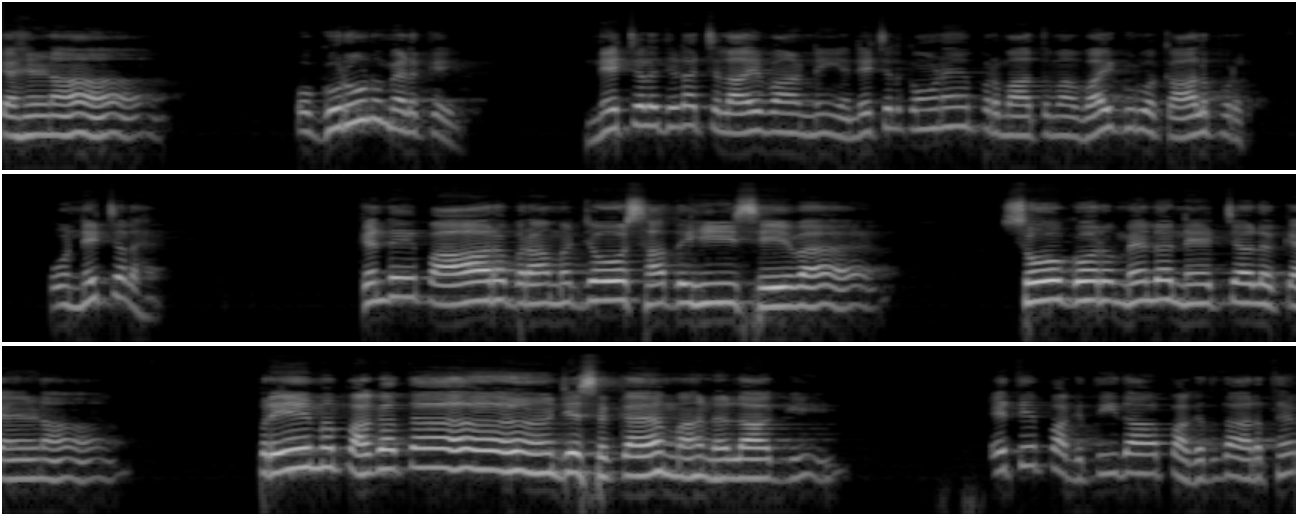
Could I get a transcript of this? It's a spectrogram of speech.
ਕਹਿਣਾ। ਉਹ ਗੁਰੂ ਨੂੰ ਮਿਲ ਕੇ ਨੇਚਲ ਜਿਹੜਾ ਚਲਾਏਵਾਨ ਨਹੀਂ ਹੈ ਨੇਚਲ ਕੌਣ ਹੈ? ਪ੍ਰਮਾਤਮਾ, ਵਾਹਿਗੁਰੂ ਅਕਾਲ ਪੁਰਖ। ਉਹ ਨੇਚਲ ਹੈ। ਕਹਿੰਦੇ ਪਾਰ ਬ੍ਰਹਮ ਜੋ ਸਦ ਹੀ ਸੇਵਾ, ਸੋ ਗੁਰ ਮਿਲ ਨੇ ਚਲ ਕਹਿਣਾ। ਪ੍ਰੇਮ ਭਗਤ ਜਿਸ ਕੈ ਮਨ ਲਾਗੀ। ਇੱਥੇ ਭਗਤੀ ਦਾ, ਭਗਤ ਦਾ ਅਰਥ ਹੈ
